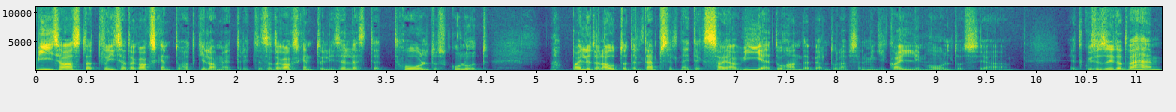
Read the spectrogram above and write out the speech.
viis aastat või sada kakskümmend tuhat kilomeetrit ja sada kakskümmend tuli sellest, et hoolduskulud noh, paljudel autodel täpselt näiteks saja viie tuhande peal tuleb seal mingi kallim hooldus ja et kui sa sõidad vähem,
